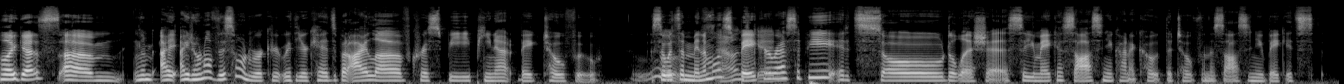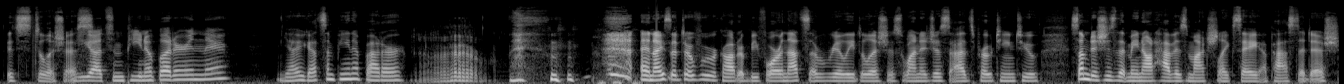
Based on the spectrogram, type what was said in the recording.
well, I guess um, I, I don't know if this one would work with your kids, but I love crispy peanut baked tofu. so it's a minimalist baker good. recipe. It's so delicious. So you make a sauce and you kind of coat the tofu in the sauce and you bake. It's it's delicious. You got some peanut butter in there? Yeah, you got some peanut butter. and I said tofu ricotta before, and that's a really delicious one. It just adds protein to some dishes that may not have as much, like, say, a pasta dish.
